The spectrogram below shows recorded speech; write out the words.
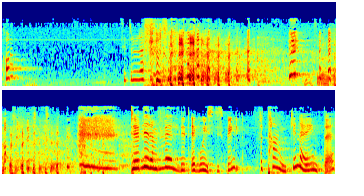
Kom. Sitter du där för? Det blir en väldigt egoistisk bild. För tanken är inte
